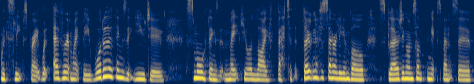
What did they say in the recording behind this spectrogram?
with sleep spray? Whatever it might be, what are the things that you do? Small things that make your life better that don't necessarily involve splurging on something expensive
